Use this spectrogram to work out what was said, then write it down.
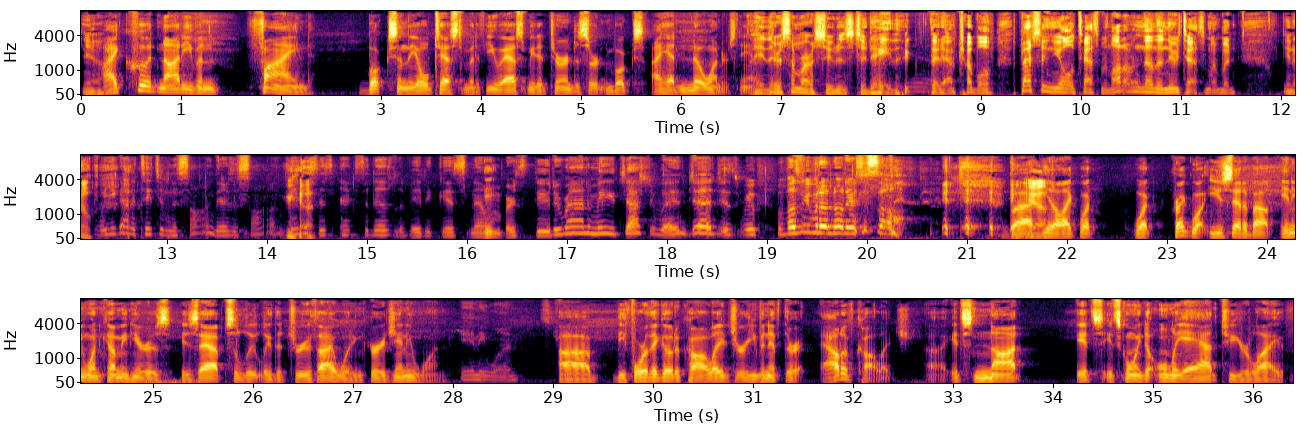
yeah. I could not even find books in the Old Testament if you asked me to turn to certain books. I had no understanding. Hey, there's some of our students today that, that have trouble, especially in the Old Testament. A lot of them know the New Testament, but you know, Well, you got to teach them the song. There's a song: Yeah. Genesis, Exodus, Leviticus, Numbers, Deuteronomy, Joshua, and Judges. But most people don't know there's a song. But Yeah. you know, like what what Craig, what you said about anyone coming here is is absolutely the truth. I would encourage anyone Anyone, uh, before they go to college, or even if they're out of college. Uh, it's not. It's it's going to only add to your life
